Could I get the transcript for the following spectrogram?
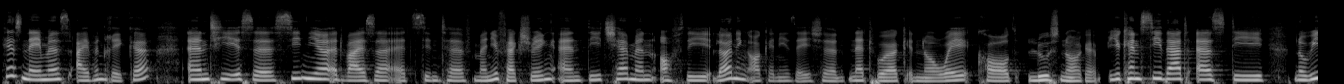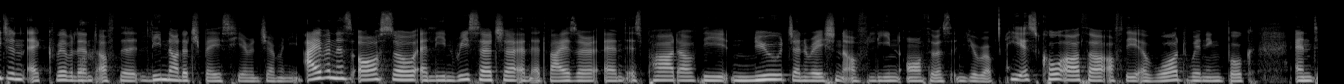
His name is Eivind Reke, and he is a senior advisor at Sintef Manufacturing and the chairman of the learning organization network in Norway called called Los Norge. You can see that as the Norwegian equivalent of the Lean Knowledge Base here in Germany. Eivind is also a Lean researcher and advisor and is part of the new generation of Lean authors in Europe. He is co-author of the award-winning book and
